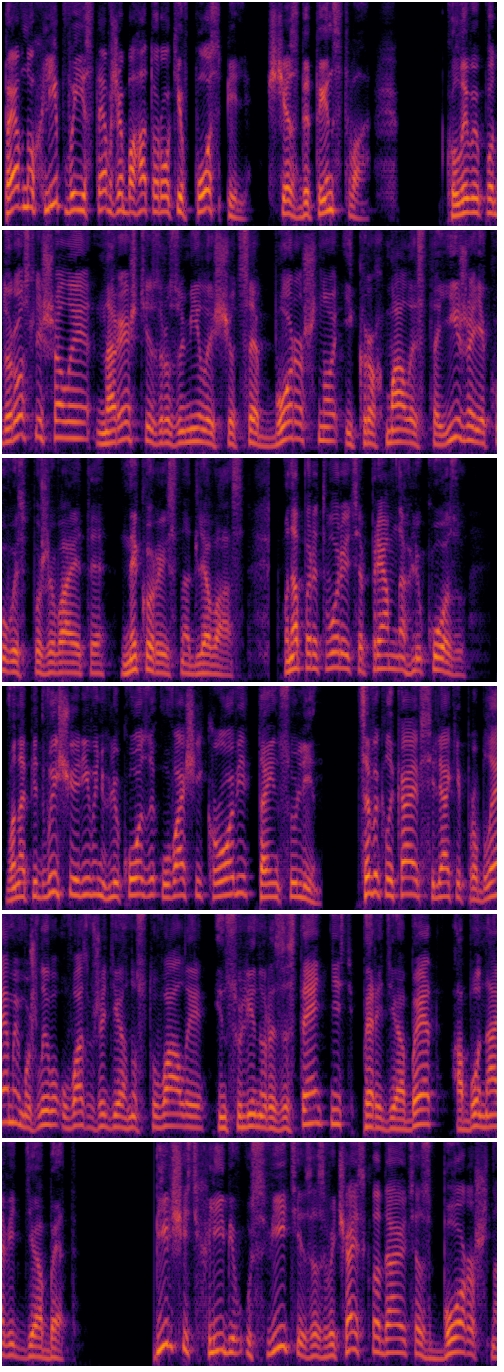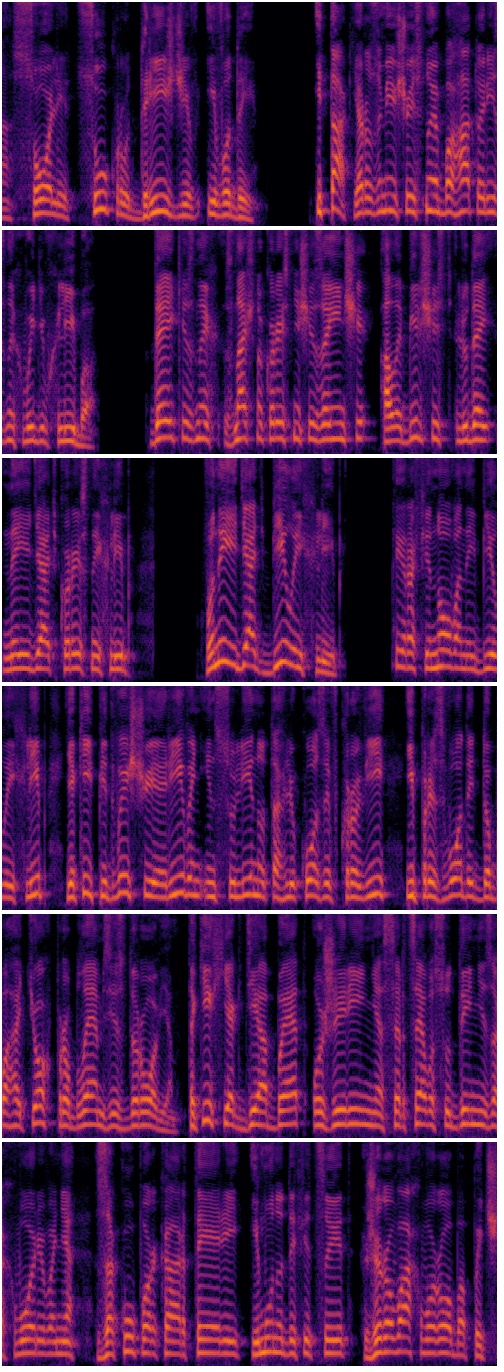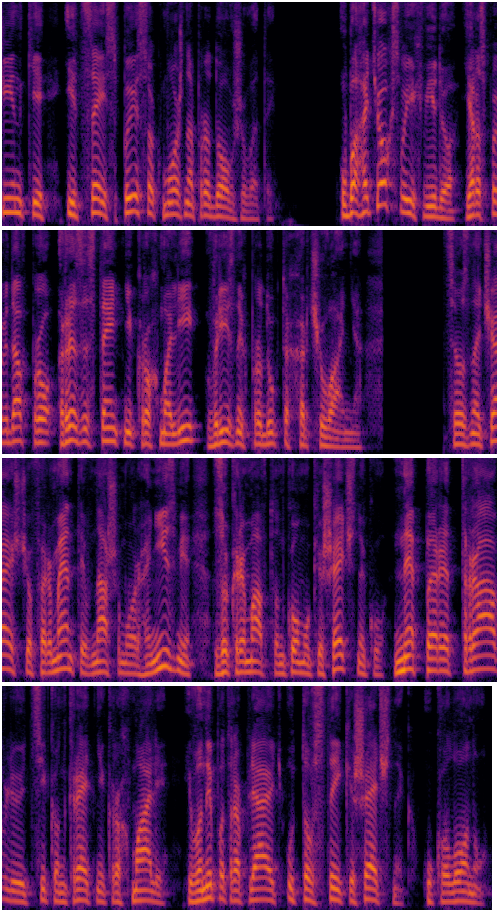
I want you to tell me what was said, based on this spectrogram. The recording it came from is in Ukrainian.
Певно, хліб ви їсте вже багато років поспіль, ще з дитинства. Коли ви подорослішали, нарешті зрозуміли, що це борошно і крохмалиста їжа, яку ви споживаєте, не корисна для вас. Вона перетворюється прямо на глюкозу. Вона підвищує рівень глюкози у вашій крові та інсулін. Це викликає всілякі проблеми. Можливо, у вас вже діагностували інсулінорезистентність, передіабет або навіть діабет. Більшість хлібів у світі зазвичай складаються з борошна, солі, цукру, дріжджів і води. І так, я розумію, що існує багато різних видів хліба. Деякі з них значно корисніші за інші, але більшість людей не їдять корисний хліб. Вони їдять білий хліб, рафінований білий хліб, який підвищує рівень інсуліну та глюкози в крові і призводить до багатьох проблем зі здоров'ям, таких як діабет, ожиріння, серцево-судинні захворювання, закупорка артерій, імунодефіцит, жирова хвороба, печінки, і цей список можна продовжувати. У багатьох своїх відео я розповідав про резистентні крохмалі в різних продуктах харчування. Це означає, що ферменти в нашому організмі, зокрема в тонкому кишечнику, не перетравлюють ці конкретні крохмалі, і вони потрапляють у товстий кишечник, у колону.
